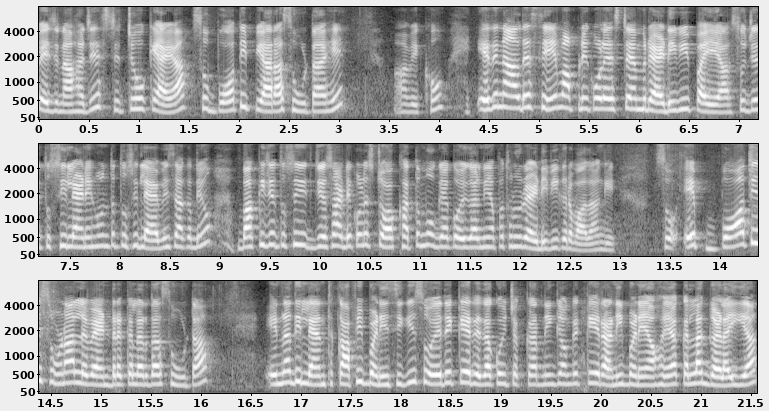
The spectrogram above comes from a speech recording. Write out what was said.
ਭੇਜਣਾ ਹਜੇ। ਸਟਿਚ ਹੋ ਕੇ ਆਇਆ। ਸੋ ਬਹੁਤ ਹੀ ਪਿਆਰਾ ਸੂਟ ਆ ਇਹ। ਆ ਵੇਖੋ। ਇਹਦੇ ਨਾਲ ਦੇ ਸੇਮ ਆਪਣੇ ਕੋਲ ਇਸ ਟਾਈਮ ਰੈਡੀ ਵੀ ਪਏ ਆ। ਸੋ ਜੇ ਤੁਸੀਂ ਲੈਣੇ ਹੋਣ ਤਾਂ ਤੁਸੀਂ ਲੈ ਵੀ ਸਕਦੇ ਹੋ। ਬਾਕੀ ਜੇ ਤੁਸੀਂ, ਜੇ ਸਾਡੇ ਕੋਲ ਸਟਾਕ ਖਤਮ ਹੋ ਗਿਆ, ਕੋਈ ਗੱਲ ਨਹੀਂ, ਆਪਾਂ ਤੁਹਾਨੂੰ ਰੈਡੀ ਵੀ ਕਰਵਾ ਦਾਂਗੇ। ਸੋ ਇਹ ਬਹੁਤ ਹੀ ਸੋਹਣਾ ਲਵੈਂਡਰ ਕਲਰ ਦਾ ਸੂਟ ਆ। ਇਹਨਾਂ ਦੀ ਲੈਂਥ ਕਾਫੀ ਬਣੀ ਸੀਗੀ। ਸੋ ਇਹਦੇ ਘੇਰੇ ਦਾ ਕੋਈ ਚੱਕਰ ਨਹੀਂ, ਕਿਉਂਕਿ ਘੇਰਾ ਨਹੀਂ ਬਣਿਆ ਹੋਇਆ ਕੱਲਾ ਗਲਾ ਹੀ ਆ।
